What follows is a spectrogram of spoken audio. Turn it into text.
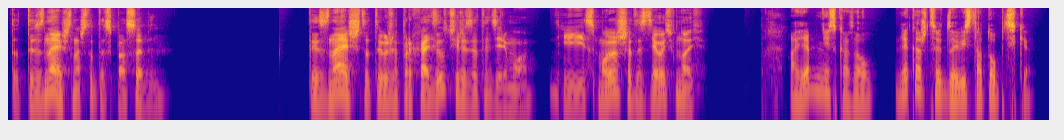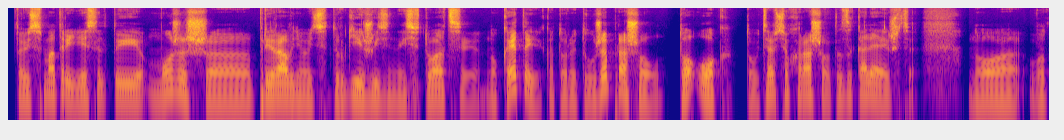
то ты знаешь, на что ты способен. Ты знаешь, что ты уже проходил через это дерьмо и сможешь это сделать вновь. А я бы не сказал. Мне кажется, это зависит от оптики. То есть смотри, если ты можешь э, приравнивать другие жизненные ситуации, ну, к этой, которую ты уже прошел, то ок, то у тебя все хорошо, ты закаляешься. Но вот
